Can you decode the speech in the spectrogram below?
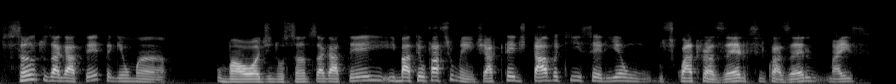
Santos HT, peguei uma, uma odd no Santos HT e, e bateu facilmente. acreditava que seriam os 4 a 0 5 a 0 mas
